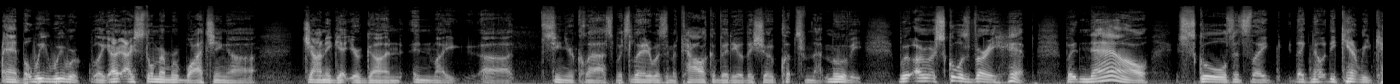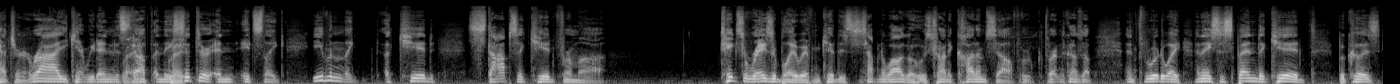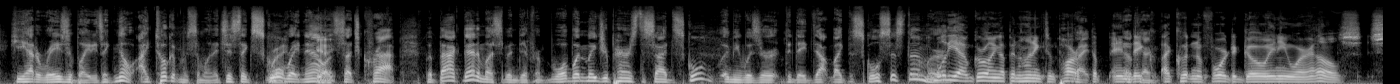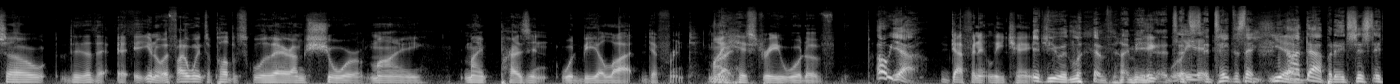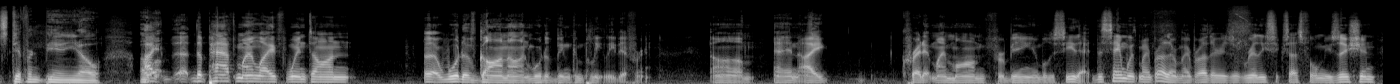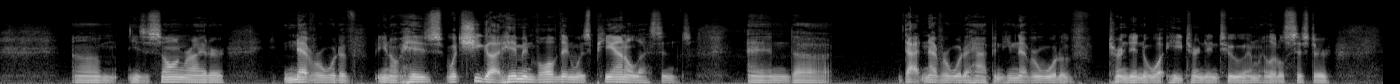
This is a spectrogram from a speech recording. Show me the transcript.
and but we we were like I, I still remember watching uh, Johnny Get Your Gun in my. Uh, Senior class, which later was a Metallica video, they showed clips from that movie. But our school was very hip. But now schools, it's like like no, you can't read Catcher in a Rye, you can't read any of this Right, stuff, and they right. sit there and it's like even like a kid stops a kid from uh takes a razor blade away from a kid. This just happened a while ago who was trying to cut himself or threatened to cut himself and threw it away. And they suspend the kid because he had a razor blade. He's like, no, I took it from someone. It's just like school right, Right, now yeah. is such crap. But back then it must have been different. What, what made your parents decide to school? I mean, was there did they not like the school system? Or? Well, yeah, growing up in Huntington Park, Right, the, and okay. they, I couldn't afford to go anywhere else. So, the, the, eh, you know, if I went to public school there, I'm sure my my present would be a lot different. My Right. history would have Oh yeah. Definitely changed. If you had lived, I mean, It- it's, it's, it's hate to say, Yeah. not that, but it's just it's different being, you know. uh, I, the path my life went on, uh, would have gone on, would have been completely different. Um, and I credit my mom for being able to see that. The same with my brother. My brother is a really successful musician. Um, he's a songwriter. Never would have, you know, his what she got him involved in was piano lessons, and uh, that never would have happened. He never would have turned into what he turned into. And my little sister,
